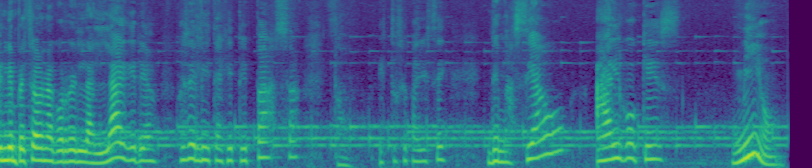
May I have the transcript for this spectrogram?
empezaron a correr las lágrimas. Lita, ¿qué te pasa? No, esto se parece demasiado a algo que es mío.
